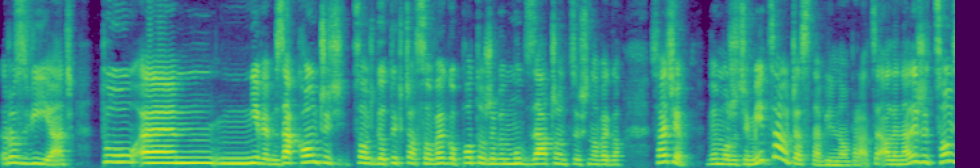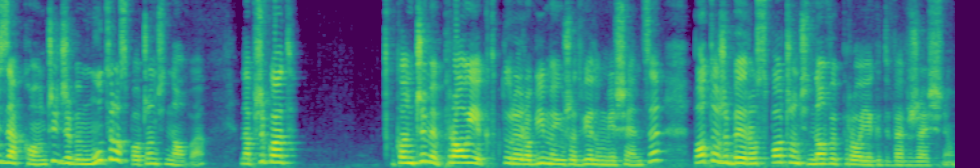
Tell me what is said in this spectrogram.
rozwijać, tu, em, nie wiem, zakończyć coś dotychczasowego po to, żeby móc zacząć coś nowego. Słuchajcie, wy możecie mieć cały czas stabilną pracę, ale należy coś zakończyć, żeby móc rozpocząć nowe. Na przykład kończymy projekt, który robimy już od wielu miesięcy, po to, żeby rozpocząć nowy projekt we wrześniu.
